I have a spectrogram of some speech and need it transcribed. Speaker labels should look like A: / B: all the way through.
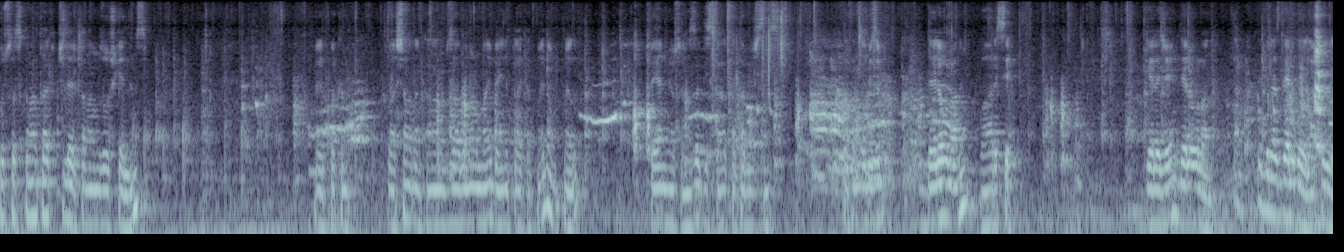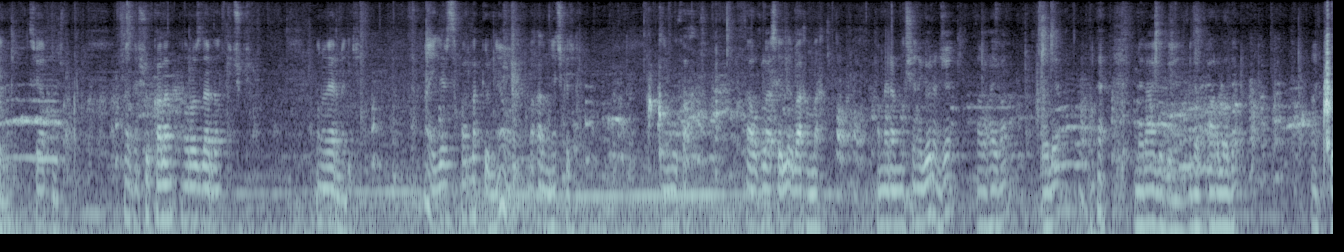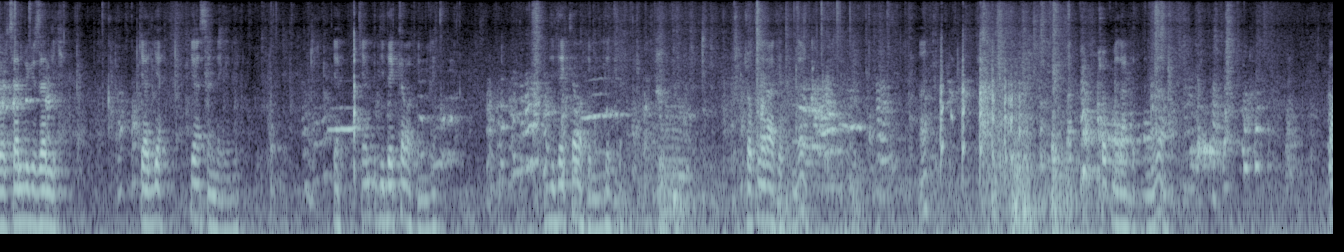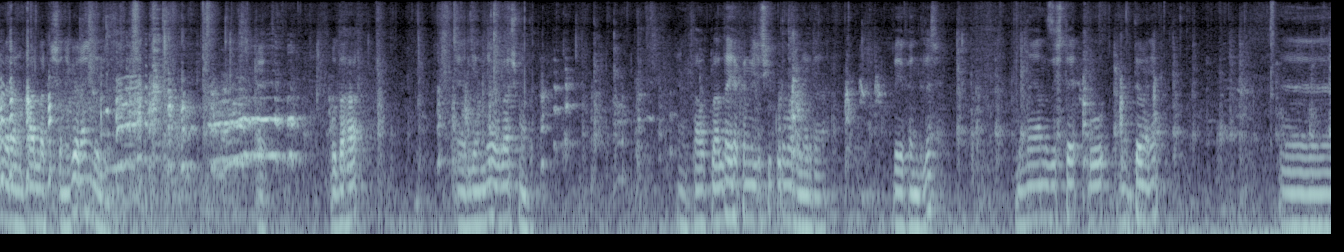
A: Ustası kanal takipçileri kanalımıza hoş geldiniz. Evet bakın başlamadan kanalımıza abone olmayı, beğenip like atmayı da unutmayalım. Beğenmiyorsanız da dislike atabilirsiniz. Bakın bu bizim deli olanın varisi. Geleceğin deli olanı. Bu biraz deli değil, akıllı. Şey yapmıyor. Bakın şu kalan horozlardan küçük. Onu vermedik. Ha ilerisi parlak görünüyor ama bakalım ne çıkacak. Bizim ufak tavuklar şeyler bakın bak. Kameranın ışığını görünce tavuk hayvan böyle merak ediyor yani. Bir de parladı. Bak görsel bir güzellik. Gel gel. Gel sen de gel. Gel. Gel bir didekle bakayım gel. Bir didekle bakayım didekle. Çok merak ettin değil mi? Ha? Bak çok merak ettiniz değil mi? Kameranın parlak ışığını gören geliyor. Evet. Bu daha ergenliğe ulaşmadı. Yani tavuklarla yakın ilişki kurmadılar daha beyefendiler. Bunda yalnız işte bu muhtemelen eee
